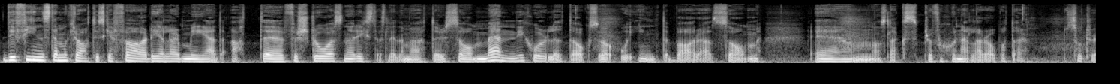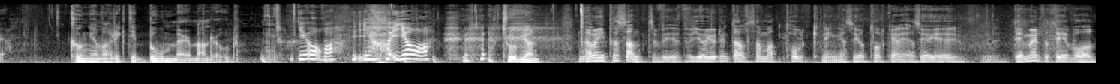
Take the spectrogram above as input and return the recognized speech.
det finns demokratiska fördelar med att eh, förstå sina riksdagsledamöter som människor lite också och inte bara som eh, någon slags professionella robotar. Så tror jag. Kungen var en riktig boomer med andra ord. Ja, ja, ja. Torbjörn? Det var intressant, för jag gjorde inte alls samma tolkning. Alltså jag tolkar, alltså jag, det är möjligt att det var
